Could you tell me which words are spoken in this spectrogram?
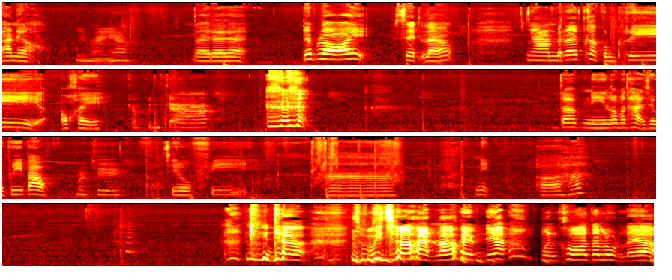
ท่าเนี่ยเหรอมีไหมอะ ได้ได้ได้เรียบร้อย เสร็จแล้ว งานเริ่มค่ะคุณพี่ โอเคกับคุณกราฟรอบนี้เรามาถ่ายเซลฟี่เปล่า โอเค เซลฟี่ อ่า นี่ อ่าฮะเธอทำไมเธอหันมาแบบเนี้ยเหมื อนคอจะหลุดเลยอะ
